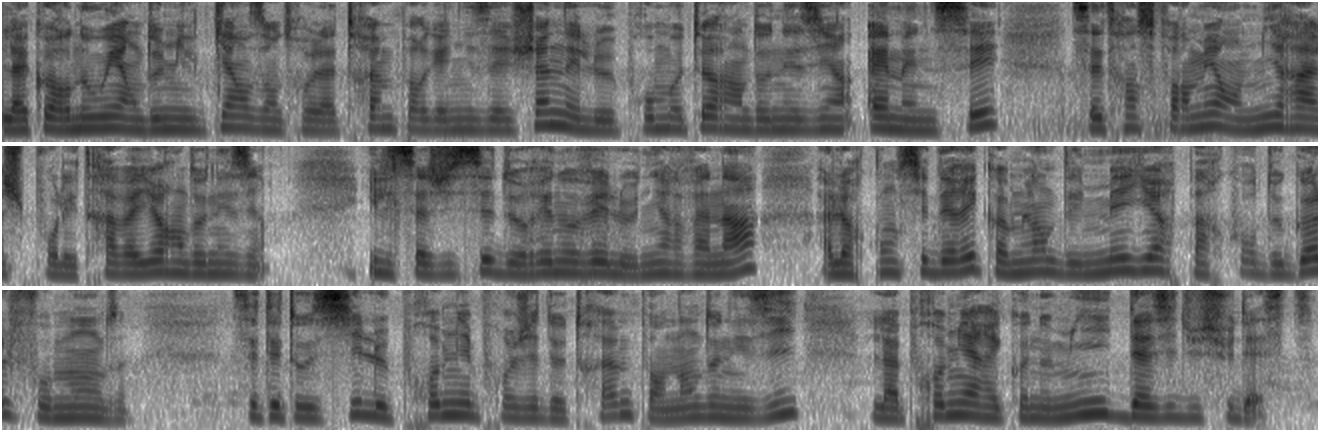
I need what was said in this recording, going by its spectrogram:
L'accord noué en 2015 entre la Trump Organization et le promoteur indonésien MNC s'est transformé en mirage pour les travailleurs indonésiens. Il s'agissait de rénover le Nirvana, alors considéré comme l'un des meilleurs parcours de golf au monde. C'était aussi le premier projet de Trump en Indonésie, la première économie d'Asie du Sud-Est.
